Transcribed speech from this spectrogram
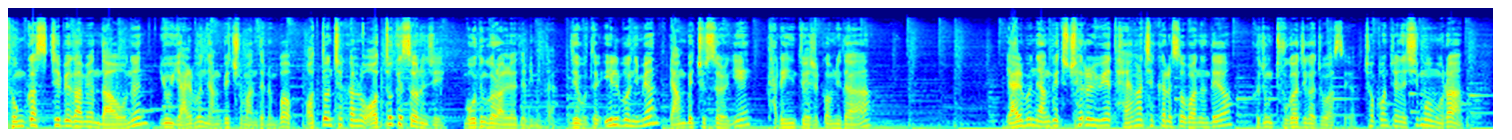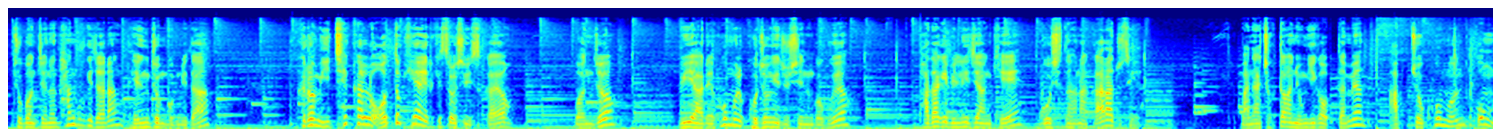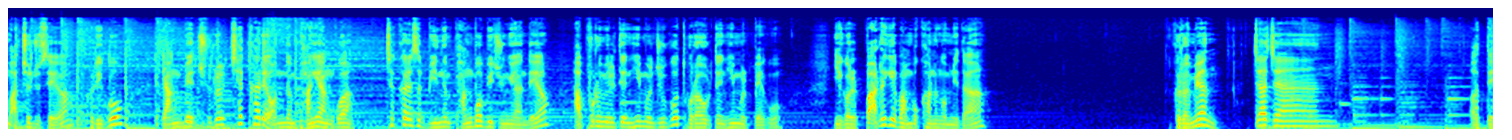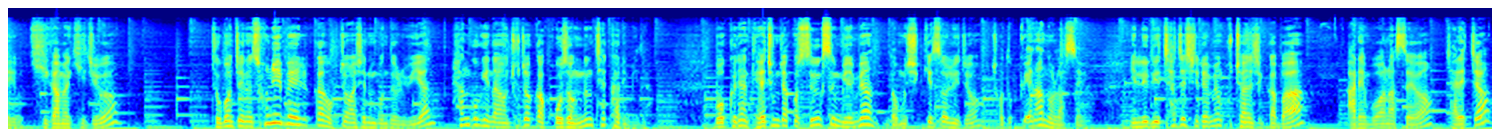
돈가스 집에 가면 나오는 요 얇은 양배추 만드는 법 어떤 채칼로 어떻게 써는지 모든 걸 알려드립니다. 이제부터 1분이면 양배추 썰기의 달인이 되실 겁니다. 얇은 양배추 채를 위해 다양한 채칼을 써봤는데요. 그중 두 가지가 좋았어요. 첫 번째는 시모무라 두 번째는 한국의 자랑 대응전보입니다. 그럼 이 채칼로 어떻게 해야 이렇게 썰 수 있을까요? 먼저 위아래 홈을 고정해 주시는 거고요. 바닥에 밀리지 않게 무엇이든 하나 깔아주세요 만약 적당한 용기가 없다면 앞쪽 홈은 꼭 맞춰주세요. 그리고 양배추를 채칼에 얹는 방향과 채칼에서 미는 방법이 중요한데요. 앞으로 밀 땐 힘을 주고 돌아올 땐 힘을 빼고 이걸 빠르게 반복하는 겁니다. 그러면 짜잔 어때요? 기가 막히죠? 두 번째는 손이 베일까 걱정하시는 분들을 위한 한국이 나온 초저가 고성능 채칼입니다. 뭐 그냥 대충 잡고 쓱쓱 밀면 너무 쉽게 썰리죠. 저도 꽤나 놀랐어요. 일일이 찾으시려면 귀찮으실까봐 아래 모아놨어요. 잘했죠?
